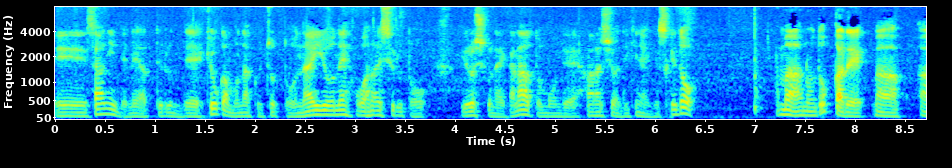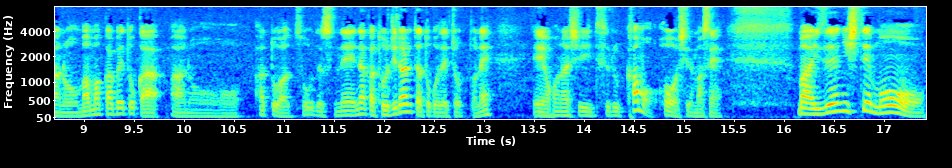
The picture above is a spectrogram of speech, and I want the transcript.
えー、3人でねやってるんで許可もなくちょっと内容ねお話しするとよろしくないかなと思うんで話はできないんですけどまあ、あのどっかで、まあ、あのママカフェとかあのあとはそうですねなんか閉じられたとこでちょっとね、えー、お話しするかもしれません。まあ、いずれにしても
